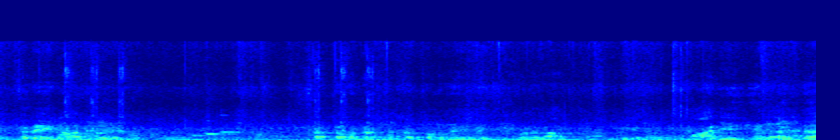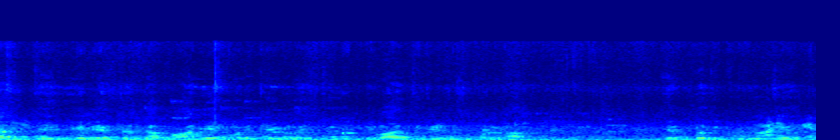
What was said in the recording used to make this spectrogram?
எத்தனை நாட்கள் சட்டமன்ற கூட்டத்தொடரை வைத்துக் கொள்ளலாம்? மானிய எந்தெந்த தேதியில் எந்தெந்த மானிய கோரிக்கைகள் வைத்து விவாதத்துக்கு எடுத்துக் கொள்ளலாம் என்பது குறித்து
